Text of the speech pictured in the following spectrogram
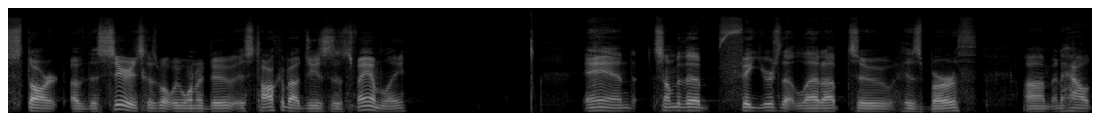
start of this series because what we want to do is talk about Jesus' family and some of the figures that led up to his birth um, and how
